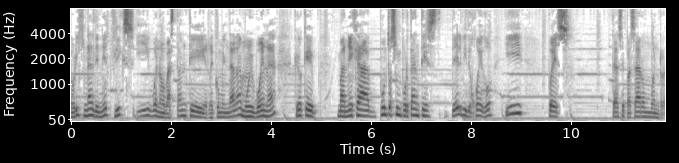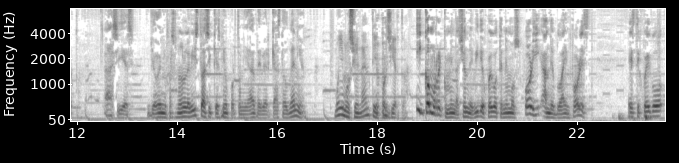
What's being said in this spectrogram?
original de Netflix y bueno, bastante recomendada, muy buena. Creo que maneja puntos importantes del videojuego y pues te hace pasar un buen rato. Así es. Yo en el personal no lo he visto, así que es mi oportunidad de ver Castlevania. Muy emocionante, por cierto. Y como recomendación de videojuego tenemos Ori and the Blind Forest. Este juego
